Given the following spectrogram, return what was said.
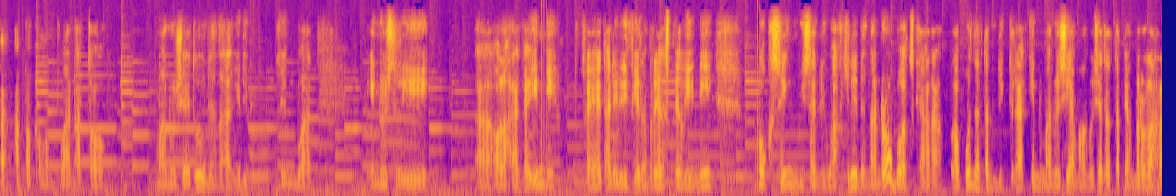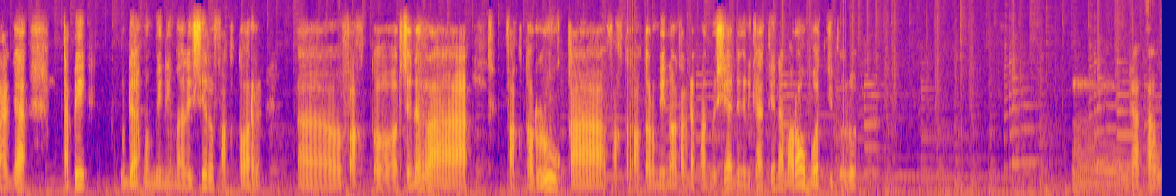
apa kemampuan atau manusia itu udah nggak lagi dimungkin buat industri uh, olahraga ini? Kayak tadi di film Real Steel ini boxing bisa diwakili dengan robot sekarang. Walaupun tetap digerakin manusia manusia tetap yang berolahraga tapi udah meminimalisir faktor eh, faktor cedera faktor luka faktor-faktor minor terhadap manusia dengan diganti nama robot gitu loh. Hmm, nggak tahu.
